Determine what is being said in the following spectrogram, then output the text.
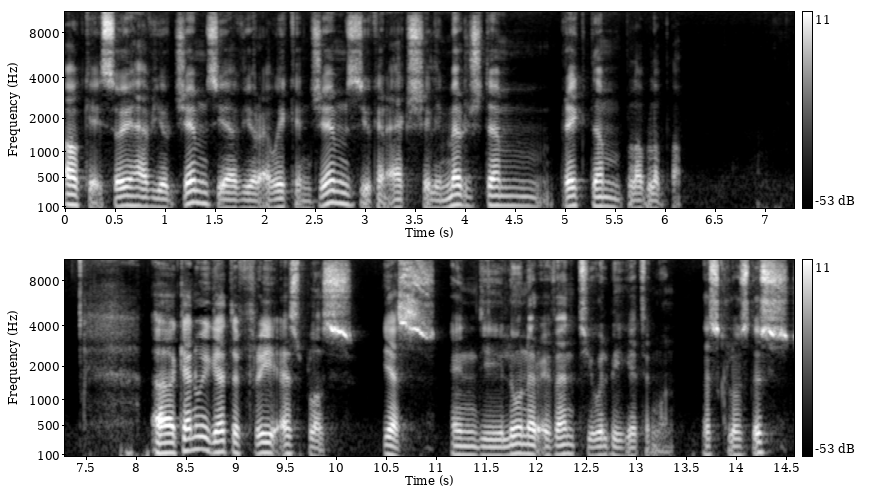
Okay, so you have your gems you have your awakened gems you can actually merge them, break them, blah blah blah. Uh, can we get a free S plus? yes. In the lunar event you will be getting one. Let's close this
